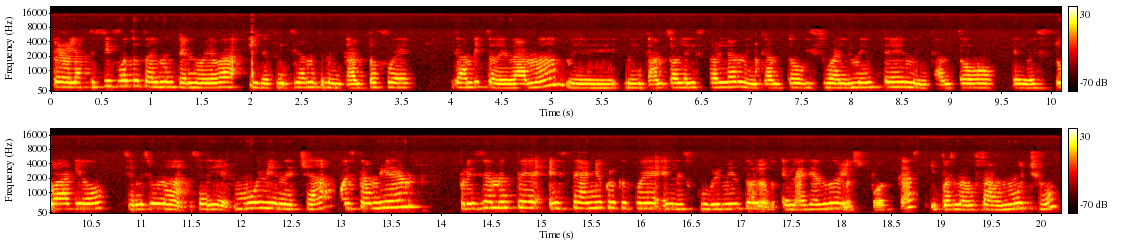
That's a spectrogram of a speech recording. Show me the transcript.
pero la que sí fue totalmente nueva y definitivamente me encantó fue Gambito de Dama. Me, me encantó la historia, me encantó visualmente, me encantó el vestuario. Se me hizo una serie muy bien hecha. Pues también precisamente este año creo que fue el descubrimiento, el hallazgo de los podcasts y pues me gustaron mucho.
